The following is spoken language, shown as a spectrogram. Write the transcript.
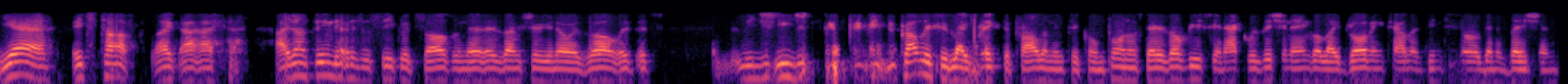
Yeah, it's tough. Like I, I, I don't think there is a secret sauce, and as I'm sure you know as well, it, it's we just you just you probably should like break the problem into components. There is obviously an acquisition angle, like drawing talent into your organization,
